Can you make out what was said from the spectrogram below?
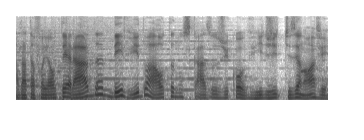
A data foi alterada devido à alta nos casos de Covid-19.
